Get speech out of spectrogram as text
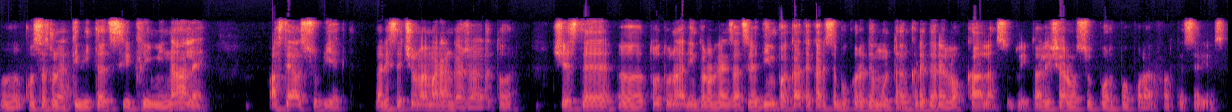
uh, cum să spun, activități criminale, asta e alt subiect. Dar este cel mai mare angajator și este uh, tot una dintre organizațiile, din păcate, care se bucură de multă încredere locală în sudul Italiei și are un suport popular foarte serios.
